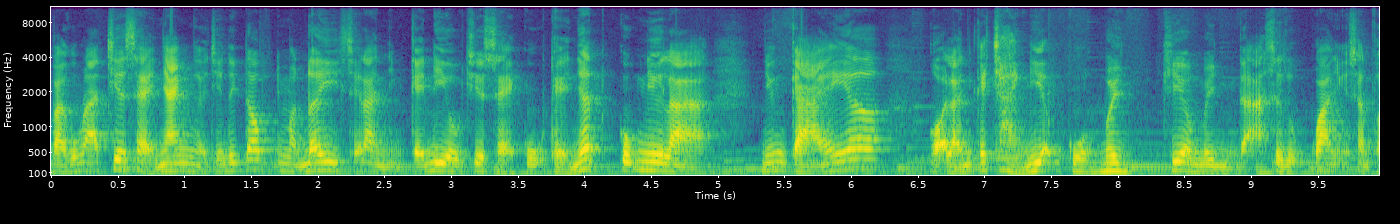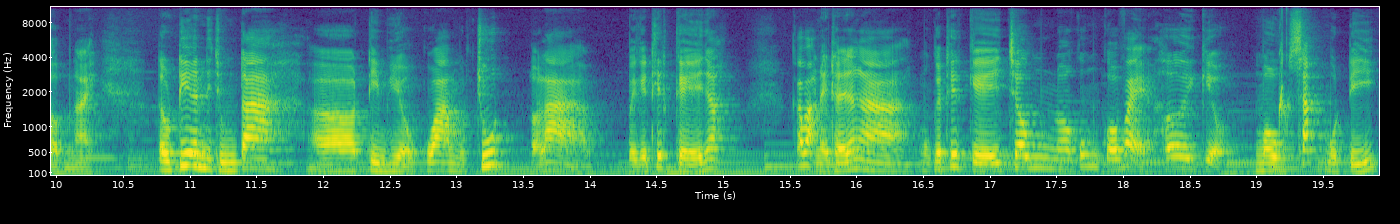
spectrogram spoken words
và cũng đã chia sẻ nhanh ở trên tiktok. Nhưng mà đây sẽ là những cái điều chia sẻ cụ thể nhất cũng như là những cái ờ, gọi là những cái trải nghiệm của mình khi mà mình đã sử dụng qua những sản phẩm này. Đầu tiên thì chúng ta uh, tìm hiểu qua một chút đó là về cái thiết kế nhá. Các bạn để thấy rằng là một cái thiết kế trông nó cũng có vẻ hơi kiểu màu sắc một tí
